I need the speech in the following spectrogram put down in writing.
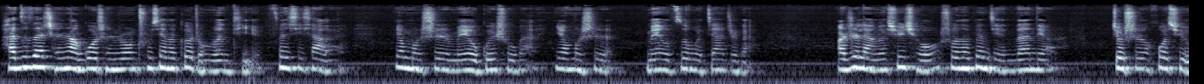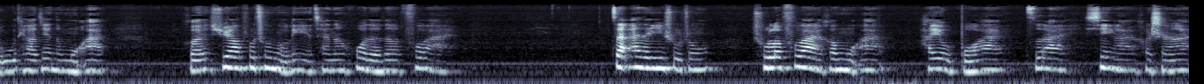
孩子在成长过程中出现的各种问题，分析下来，要么是没有归属感，要么是没有自我价值感。而这两个需求说的更简单点儿。就是获取无条件的母爱，和需要付出努力才能获得的父爱。在爱的艺术中，除了父爱和母爱，还有博爱、自爱、性爱和神爱。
